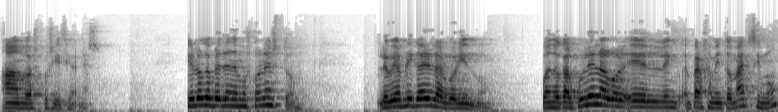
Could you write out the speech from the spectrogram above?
a ambas posiciones. ¿Qué es lo que pretendemos con esto? le voy a aplicar el algoritmo. Cuando calcule el, emparejamiento máximo,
